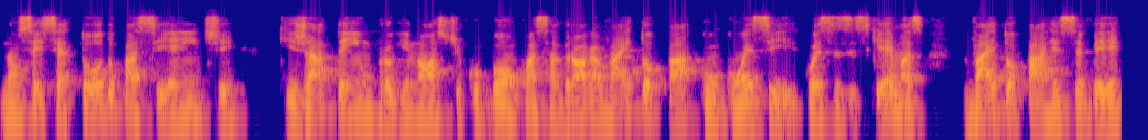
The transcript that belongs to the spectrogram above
Não sei se é todo paciente que já tem um prognóstico bom com essa droga vai topar, com, com, esse, com esses esquemas, vai topar receber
